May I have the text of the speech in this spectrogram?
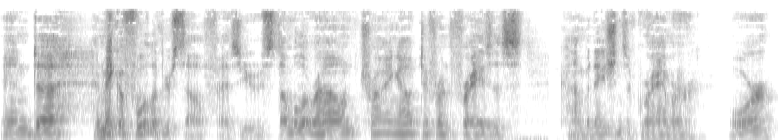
and uh, and make a fool of yourself as you stumble around trying out different phrases, combinations of grammar, or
